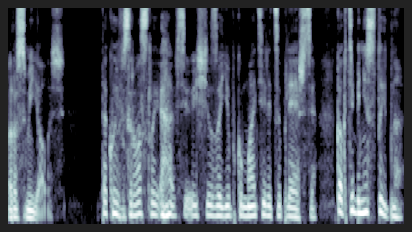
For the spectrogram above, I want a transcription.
рассмеялась. «Такой взрослый, а все еще за юбку матери цепляешься. Как тебе не стыдно?»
